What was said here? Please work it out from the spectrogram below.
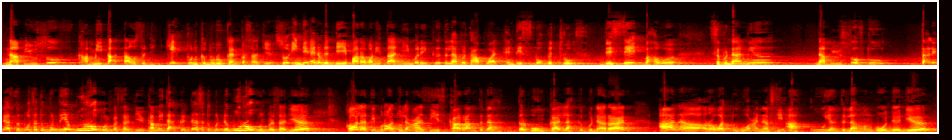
Nabi Yusuf kami tak tahu sedikit pun keburukan pasal dia. So in the end of the day para wanita ni mereka telah bertabuat and they spoke the truth. They said bahawa sebenarnya Nabi Yusuf tu tak boleh nak sebut satu benda yang buruk pun pasal dia. Kami tak kenal satu benda buruk pun pasal dia. Qala Timratul Aziz sekarang telah terbongkarlah kebenaran. Ana rawatuhu an nafsi aku yang telah menggoda dia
